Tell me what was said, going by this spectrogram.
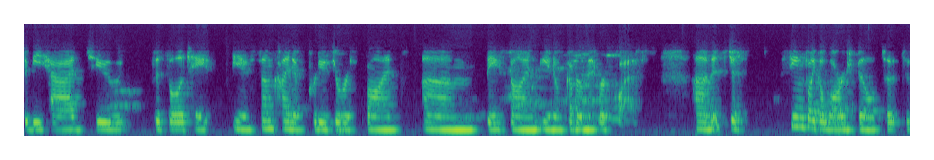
to be had to facilitate you know some kind of producer response um, based on you know government requests. Um, it's just seems like a large bill to, to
